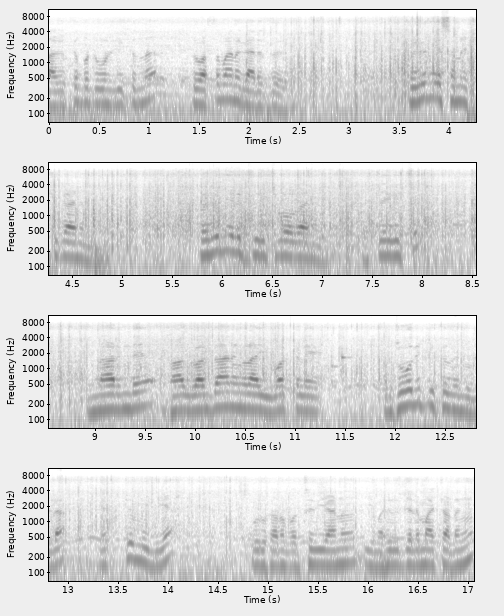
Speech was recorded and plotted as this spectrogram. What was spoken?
തകർക്കപ്പെട്ടുകൊണ്ടിരിക്കുന്ന ഒരു വർത്തമാനകാലത്ത് പ്രകൃതിയെ സംരക്ഷിക്കാനും പ്രകൃതിയിലേക്ക് തിരിച്ചു പോകാനും പ്രത്യേകിച്ച് ഭാവി വാഗ്ദാനങ്ങളായ യുവാക്കളെ പ്രചോദിപ്പിക്കുന്നതിനുള്ള ഏറ്റവും വലിയ ഒരു കർമ്മ പദ്ധതിയാണ് ഈ മഹിതജലമായ ചടങ്ങ്.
